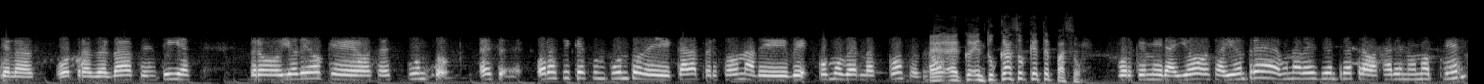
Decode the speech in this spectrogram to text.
que las otras, ¿verdad? Sencillas. Pero yo digo que, o sea, es punto, es, ahora sí que es un punto de cada persona de ve- cómo ver las cosas, ¿no? Eh, en tu caso, ¿qué te pasó? Porque mira, yo, o sea, yo entré, una vez yo entré a trabajar en un hotel,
